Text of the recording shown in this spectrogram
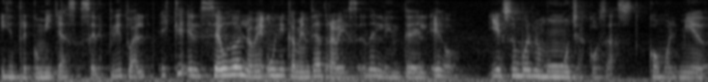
y entre comillas ser espiritual es que el pseudo lo ve únicamente a través del lente del ego y eso envuelve muchas cosas como el miedo,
